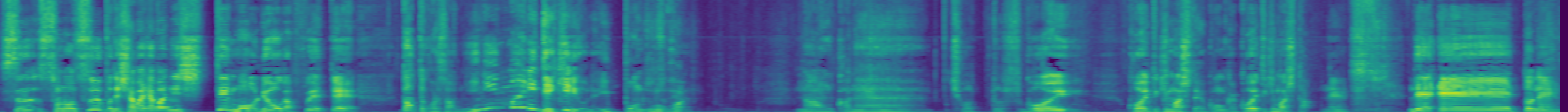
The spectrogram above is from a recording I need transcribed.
す、そのスープでシャバシャバにしても量が増えて、だってこれさ、2人前にできるよね、1本ずつ、ね。なんかね、ちょっとすごい、超えてきましたよ、今回超えてきました。ね。で、えー、っとね、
